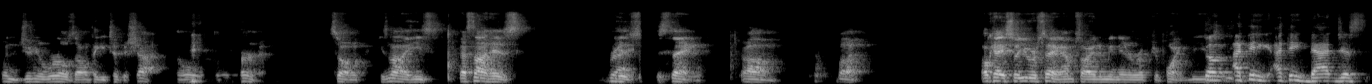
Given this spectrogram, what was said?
win Junior Worlds. I don't think he took a shot the whole, the whole tournament. So he's not. He's that's not his right. his, his thing. Um, but okay, so you were saying, I'm sorry, I didn't mean to interrupt your point. You- So I think I think that just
